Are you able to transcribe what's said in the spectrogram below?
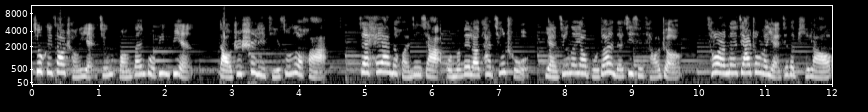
就会造成眼睛黄斑部病变，导致视力急速恶化。在黑暗的环境下，我们为了看清楚，眼睛呢要不断的进行调整，从而呢加重了眼睛的疲劳，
